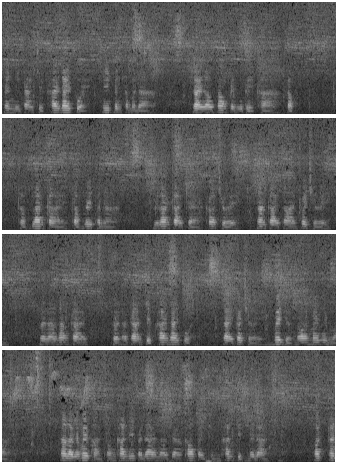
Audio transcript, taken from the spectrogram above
เช่นมีการเจ็บไข้ได้ป่วยนี่เป็นธรรมดาใจเราต้องเป็นอุเบกขากับ กับร่างกายกับเวทนา เวลาร่างกายแก่ก็เฉย ร่างกายตายก็เฉย เวลาร่างกายเกิดอาการเจ็บไข้ได้ป่วยใจก็เฉย ไม่เดือดร้อนไม่วุ่นวาย ถ้าเรายังไม่ผ่านสองขั้นนี้ไปได้เราจะเข้าไปถึงขั้นจิตไม่ได้ เพราะขั้น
